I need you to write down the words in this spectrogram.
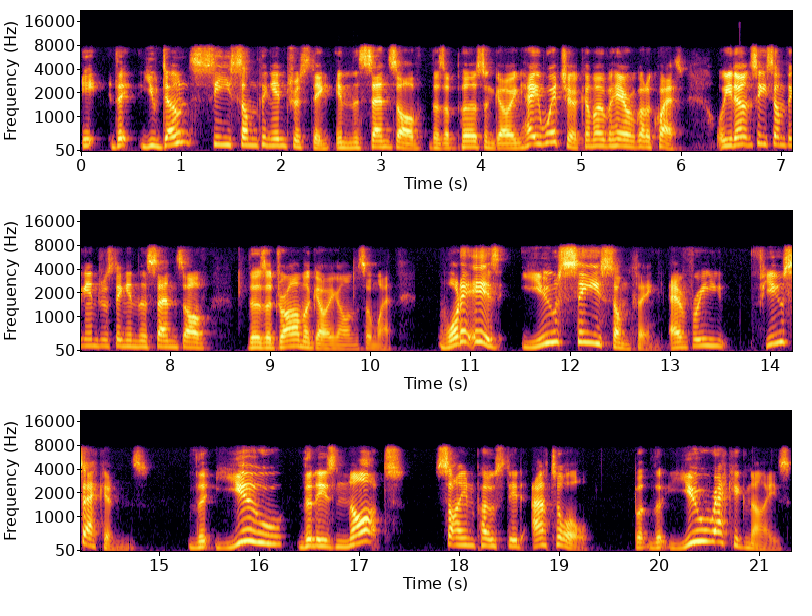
it, that you don't see something interesting in the sense of there's a person going, "Hey, Witcher, come over here. I've got a quest," or you don't see something interesting in the sense of there's a drama going on somewhere. What it is, you see something every few seconds that you that is not signposted at all, but that you recognize.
